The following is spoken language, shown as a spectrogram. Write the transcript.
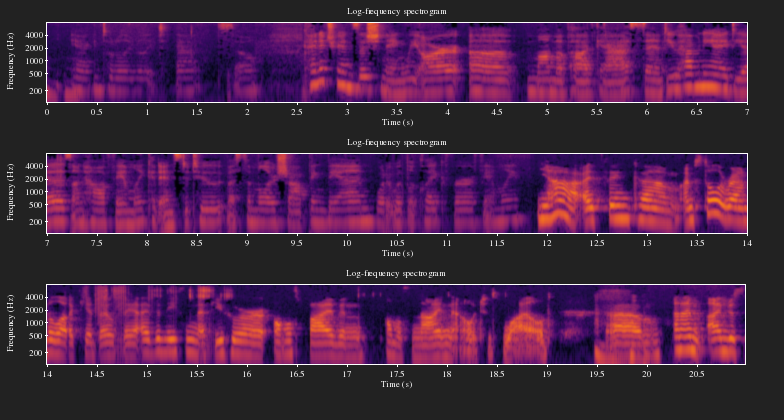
Mm-hmm. Yeah, I can totally relate to that. So, kind of transitioning, we are a mama podcast. And do you have any ideas on how a family could institute a similar shopping ban? What it would look like for a family? Yeah, I think um, I'm still around a lot of kids, I would say. I have a niece and nephew who are almost five and almost nine now, which is wild. Um, and I'm I'm just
